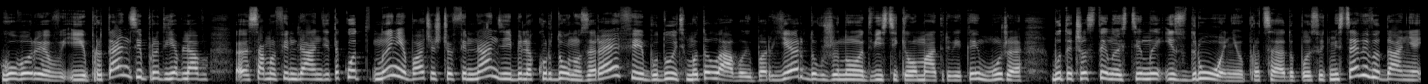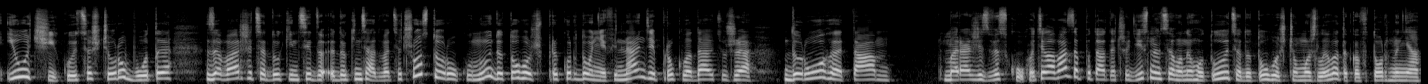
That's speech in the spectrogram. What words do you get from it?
говорив і претензії пред'являв е, саме Фінляндії. Так, от нині бачу, що в Фінляндії біля кордону з Ерефії будують металевий бар'єр довжиною 200 кілометрів, який може бути частиною стіни із дронів. Про це дописують місцеві видання, і очікується, що роботи завершаться до кінці до кінця 26-го року. Ну і до того ж, прикордоння Фінляндії прокладають уже дороги та мережі зв'язку. Хотіла вас запитати, чи дійсно це вони готуються до того, що можливо таке вторгнення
